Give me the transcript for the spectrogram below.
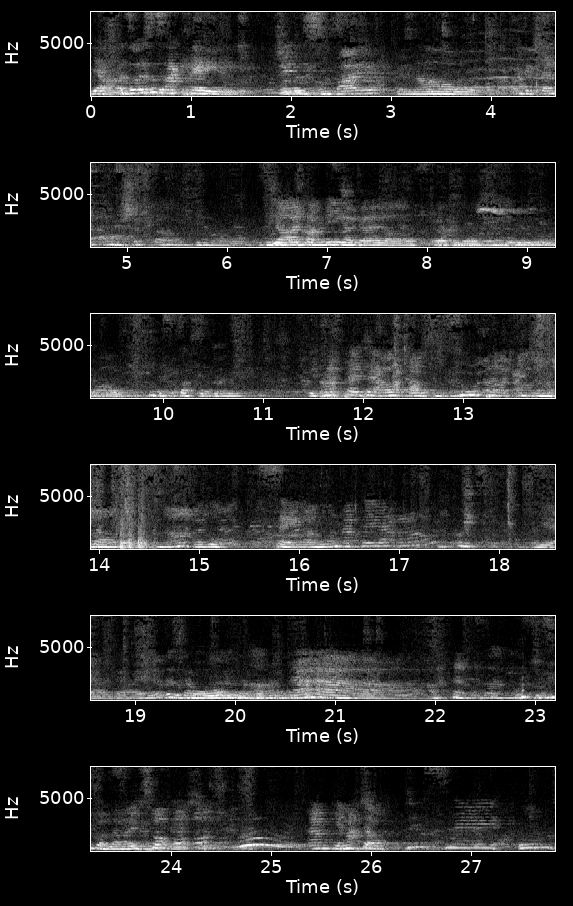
Ja, also es ist Arcane. Und es ist bei, genau. Die getrennten Geschwister. Genau. Sieht ja einfach mega geil aus. Wow. Es ist auch sehr gut. Ihr cosplayt ja auch aus super vielen Genres, ne? Also Sailor Moon habt ihr ja auch. Sehr geil. Sind sogar morgen. Ah, gute Überleitung. ähm, ihr macht ja auch Disney und,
